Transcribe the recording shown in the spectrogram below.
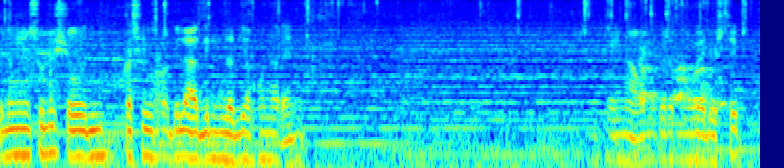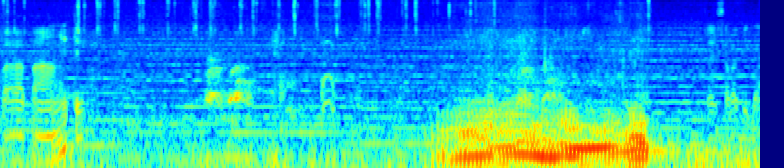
ito lang yung solusyon kasi yung kabila ginilagyan ko na rin. Okay na ako magkaroon ng weather strip. Papangit eh. Tayo sa kabila.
